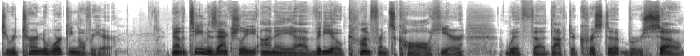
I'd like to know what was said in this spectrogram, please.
to return to working over here. Now, the team is actually on a uh, video conference call here with uh, Dr. Christa Brosseau,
